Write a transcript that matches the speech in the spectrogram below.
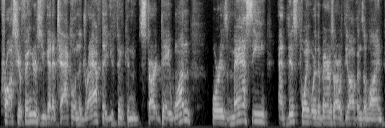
cross your fingers you get a tackle in the draft that you think can start day one? or is Massie at this point where the Bears are with the offensive line?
